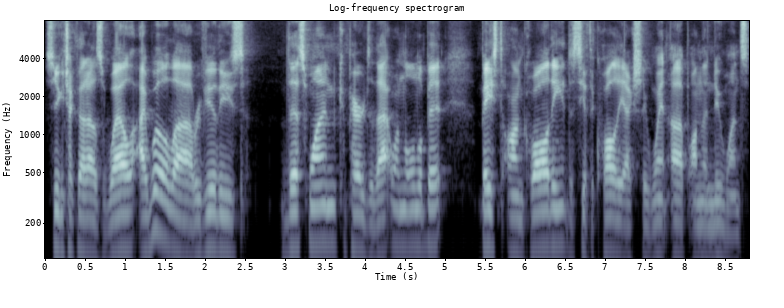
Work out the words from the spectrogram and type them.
so you can check that out as well. I will uh, review these, this one compared to that one a little bit, based on quality to see if the quality actually went up on the new ones.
